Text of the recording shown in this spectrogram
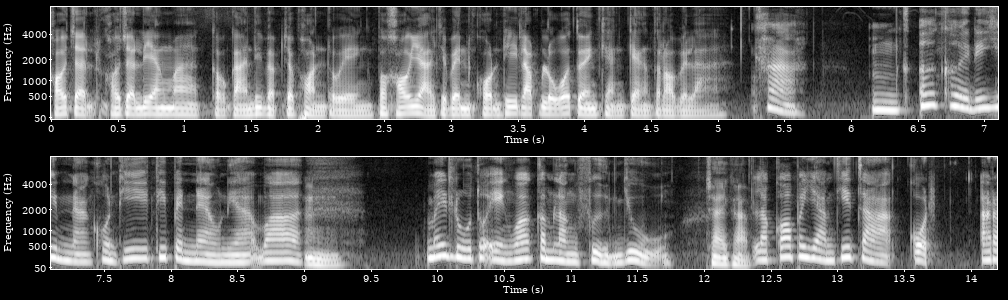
ขาจะเขาจะเลี่ยงมากกับการที่แบบจะผ่อนตัวเอง เพราะเขาอยากจะเป็นคนที่รับรู้ว่าตัวเองแข็งแกร่งตลอดเวลา ค่ะ อืมเออเคยได้ยินนะคนที่ที่เป็นแนวเนี้ยว่าอืมไม่รู้ตัวเองว่ากำลังฝืนอยู่ ใช่ครับ แล้วก็พยายามที่จะกดอะไร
